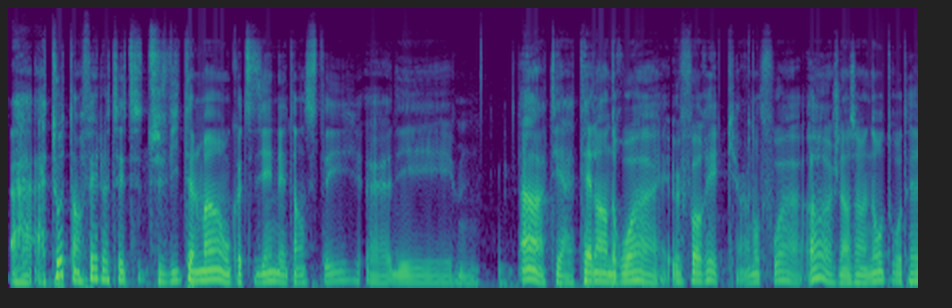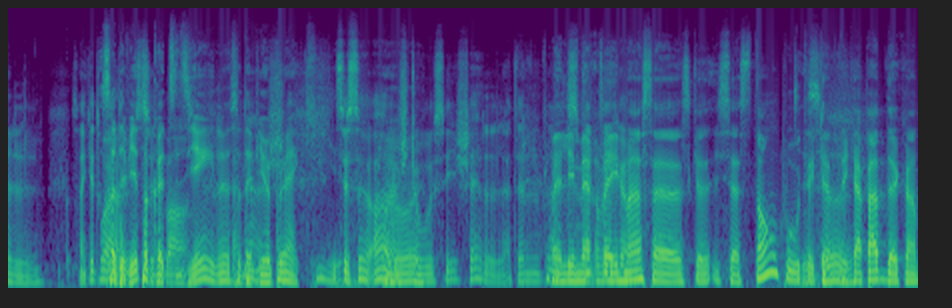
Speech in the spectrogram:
À, à tout, en fait, là, tu, vis tellement au quotidien de l'intensité, euh, des... Ah, t'es à tel endroit euphorique. Un autre fois, ah, je suis dans un autre hôtel. 5 étoiles. ça devient ton quotidien. Là, ça Ah, devient un je- peu acquis. C'est ça. Ah, Ouais, je suis aux Seychelles, à telle place. Mais l'émerveillement, ça, est-ce qu'il s'estompe ou t'es ça, cap- t'es hein. capable de comme.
